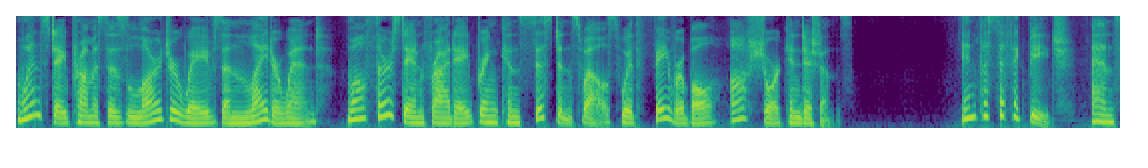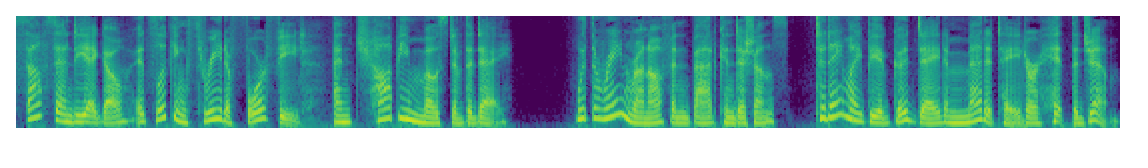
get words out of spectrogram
Wednesday promises larger waves and lighter wind, while Thursday and Friday bring consistent swells with favorable offshore conditions. In Pacific Beach, and South San Diego, it's looking three to four feet and choppy most of the day. With the rain runoff and bad conditions, today might be a good day to meditate or hit the gym.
